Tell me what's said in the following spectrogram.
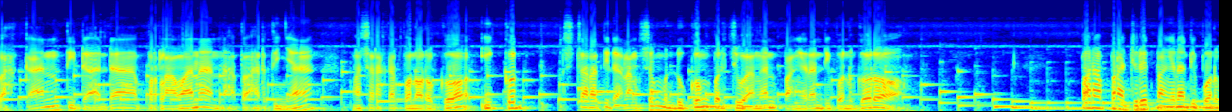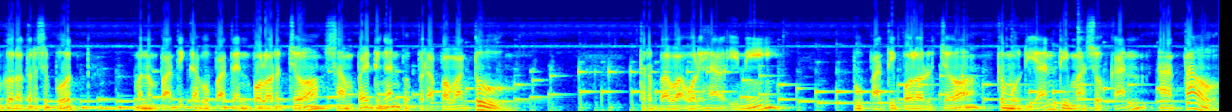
bahkan tidak ada perlawanan atau artinya masyarakat Ponorogo ikut secara tidak langsung mendukung perjuangan Pangeran Diponegoro. Para prajurit Pangeran Diponegoro tersebut menempati Kabupaten Polorejo sampai dengan beberapa waktu. Terbawa oleh hal ini, Bupati Polorejo kemudian dimasukkan atau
